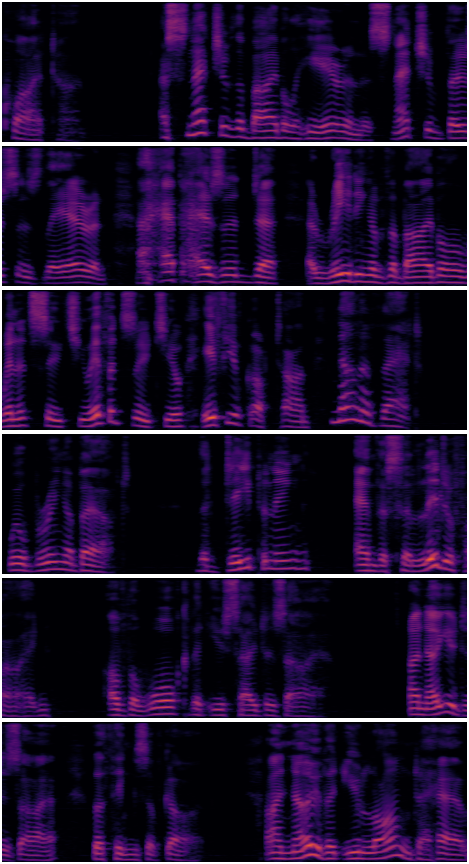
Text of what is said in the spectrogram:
quiet time. A snatch of the Bible here and a snatch of verses there and a haphazard uh, a reading of the Bible when it suits you, if it suits you, if you've got time. None of that will bring about the deepening and the solidifying of the walk that you so desire. I know you desire the things of God. I know that you long to have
